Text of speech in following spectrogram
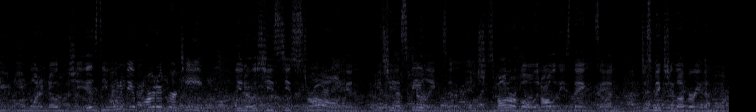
You you want to know who she is. do You want to be a part of her team. You know, she's she's strong and she has feelings and, and she's vulnerable and all of these things, and it just makes you love her even more.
